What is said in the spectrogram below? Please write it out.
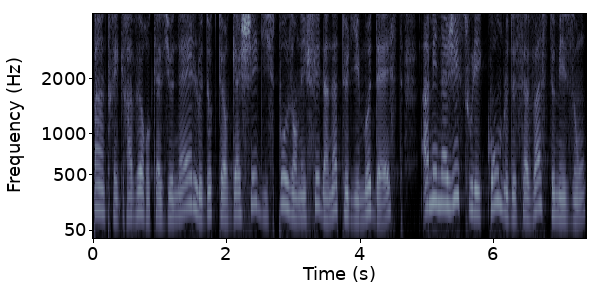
Peintre et graveur occasionnel, le docteur Gachet dispose en effet d'un atelier modeste, aménagé sous les combles de sa vaste maison,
